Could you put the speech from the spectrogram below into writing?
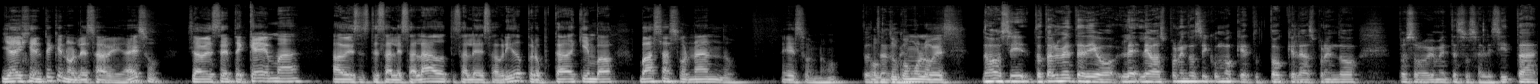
Y hay gente que no le sabe a eso. O sea, a veces te quema, a veces te sale salado, te sale desabrido, pero cada quien va, va sazonando eso, ¿no? ¿O tú Totalmente. cómo lo ves? No, sí, totalmente, digo, le, le vas poniendo así como que tu toque, le vas poniendo, pues obviamente su salecita,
